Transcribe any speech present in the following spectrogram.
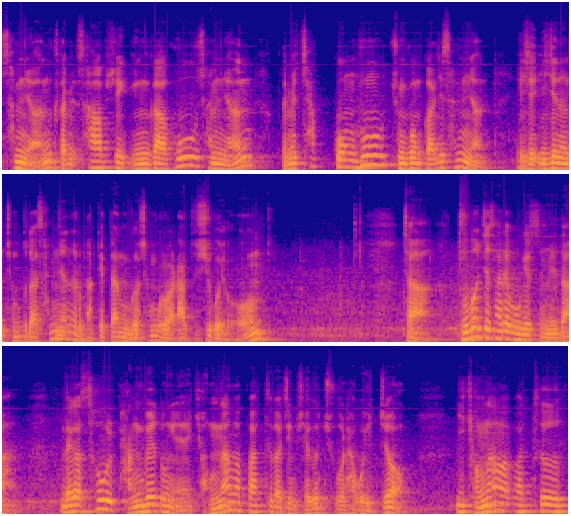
3년, 그 다음에 사업식 인가 후 3년, 그 다음에 착공 후 준공까지 3년. 이제 이제는 전부 다 3년으로 바뀌었다는 거 참고로 알아두시고요. 자, 두 번째 사례 보겠습니다. 내가 서울 방배동에 경남 아파트가 지금 재건축을 하고 있죠. 이 경남 아파트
